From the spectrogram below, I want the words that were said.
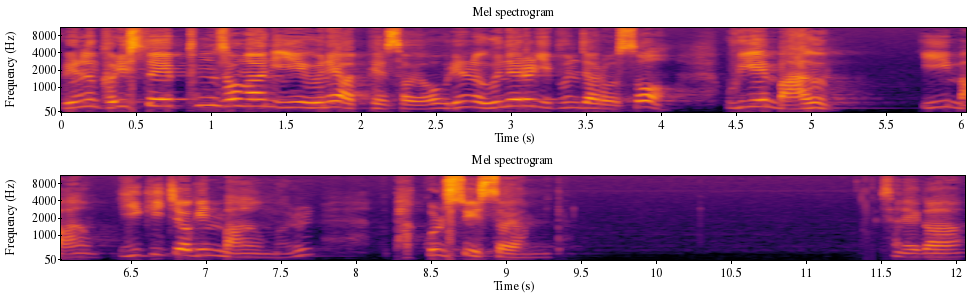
우리는 그리스도의 풍성한 이 은혜 앞에서요, 우리는 은혜를 입은 자로서 우리의 마음, 이 마음, 이기적인 마음을 바꿀 수 있어야 합니다. 그래서 내가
